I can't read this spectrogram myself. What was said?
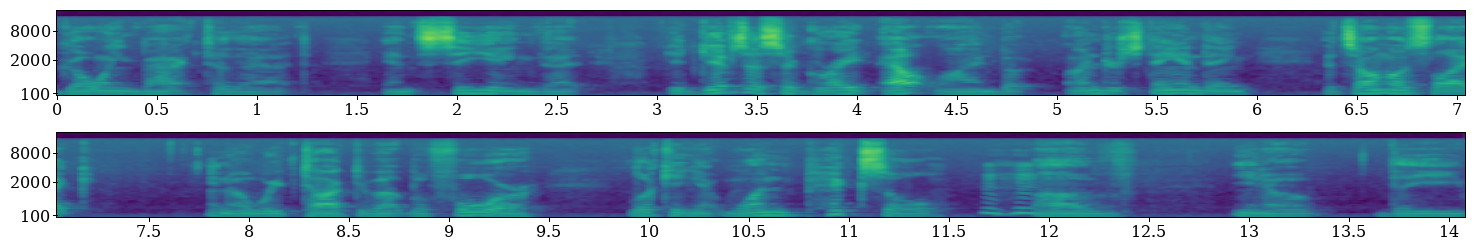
going back to that and seeing that it gives us a great outline, but understanding it's almost like, you know, we've talked about before, looking at one pixel mm-hmm. of, you know, the,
